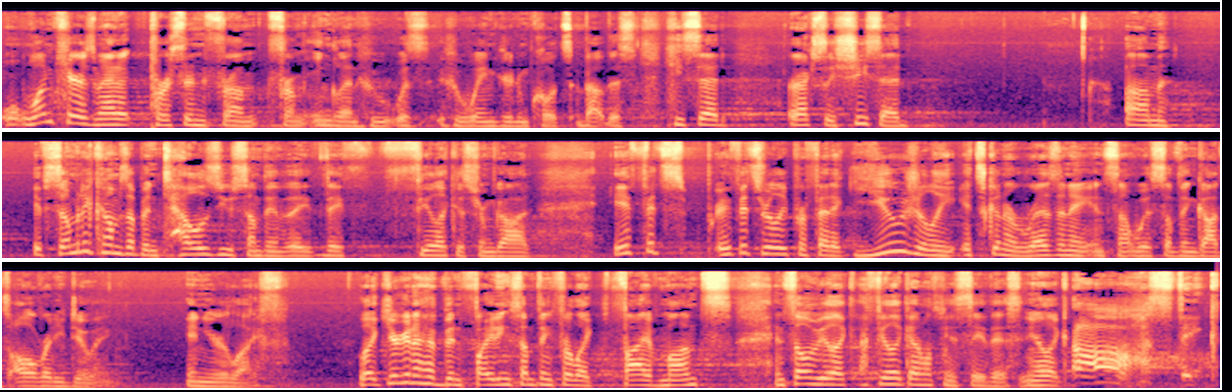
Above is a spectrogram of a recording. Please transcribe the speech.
one charismatic person from, from England who was who Wayne Grudem quotes about this, he said, or actually she said, um, if somebody comes up and tells you something that they, they feel like is from God, if it's if it's really prophetic, usually it's going to resonate in some, with something God's already doing in your life. Like you're going to have been fighting something for like five months, and someone will be like, "I feel like God wants me to say this," and you're like, "Oh, stink."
